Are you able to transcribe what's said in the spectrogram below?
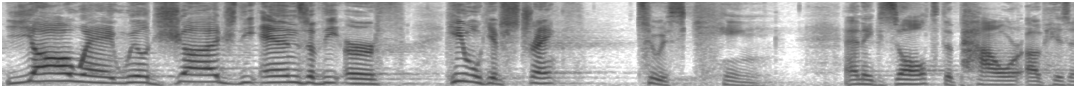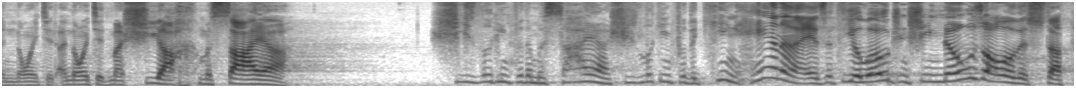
Yahweh will judge the ends of the earth. He will give strength to his king and exalt the power of his anointed, anointed Mashiach, Messiah. She's looking for the Messiah. She's looking for the king. Hannah is a theologian. She knows all of this stuff.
